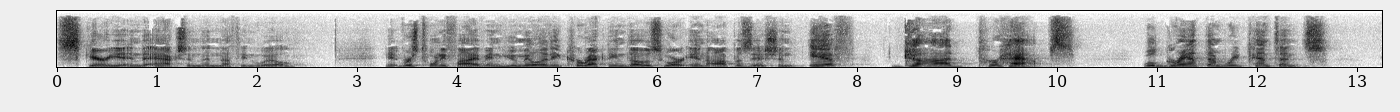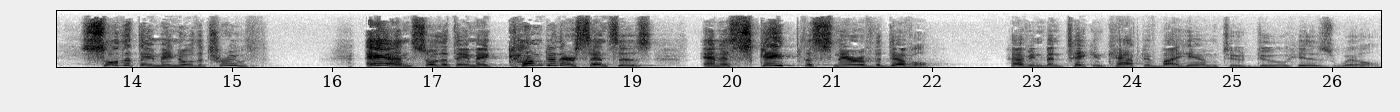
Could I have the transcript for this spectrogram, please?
scare you into action, then nothing will. In verse 25, in humility correcting those who are in opposition, if God perhaps will grant them repentance so that they may know the truth and so that they may come to their senses and escape the snare of the devil having been taken captive by him to do his will.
